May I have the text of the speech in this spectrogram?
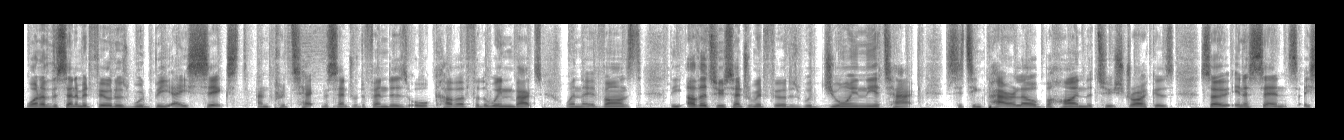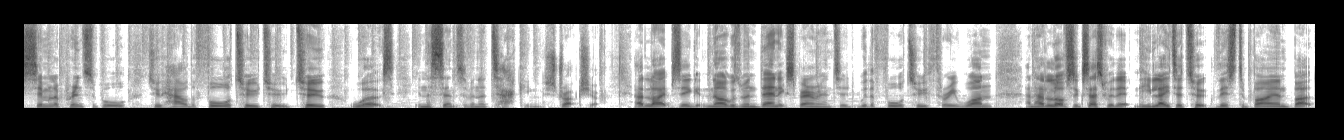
one of the centre midfielders would be a sixth and protect the central defenders or cover for the wingbacks when they advanced. The other two central midfielders would join the attack, sitting parallel behind the two strikers. So, in a sense, a similar principle to how the 4 2 2 2 works in the sense of an attacking structure. At Leipzig, Nagelsmann then experimented with a 4 2 3 1 and had a lot of success with it. He later took this to Bayern but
